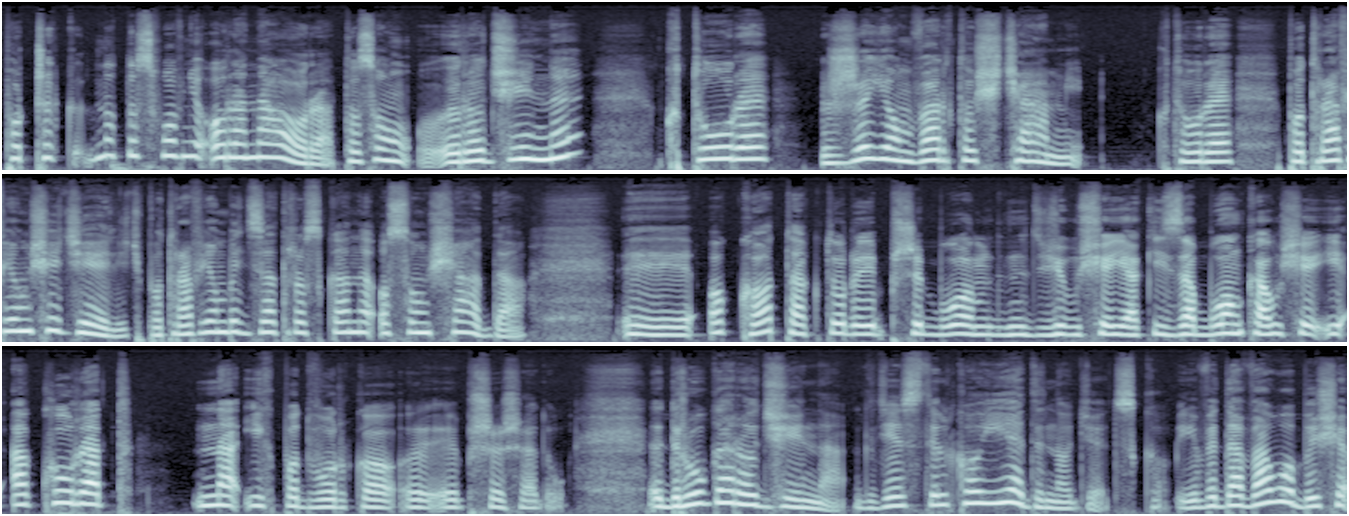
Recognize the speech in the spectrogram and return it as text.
poczek, no dosłownie ora na ora. To są rodziny, które żyją wartościami, które potrafią się dzielić, potrafią być zatroskane o sąsiada, o kota, który przybłądził się jakiś, zabłąkał się i akurat na ich podwórko y, y, przyszedł. Druga rodzina, gdzie jest tylko jedno dziecko i wydawałoby się,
